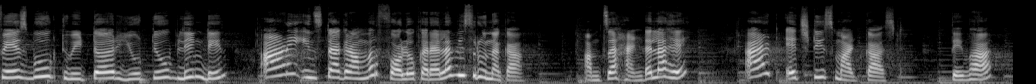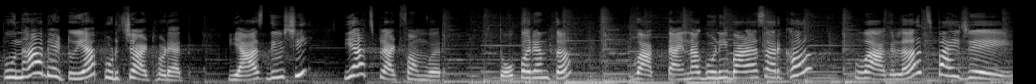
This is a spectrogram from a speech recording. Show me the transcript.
फेसबुक ट्विटर यूट्यूब लिंकड इन आणि इंस्टाग्रामवर फॉलो करायला विसरू नका. आमचं हँडल आहे ॲट एच टी स्मार्टकास्ट तेव्हा पुन्हा भेटूया पुढच्या आठवड्यात. याच दिवशी याच प्लॅटफॉर्मवर तोपर्यंत वागताय ना गुणी बाळासारखं वागलंच पाहिजे.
